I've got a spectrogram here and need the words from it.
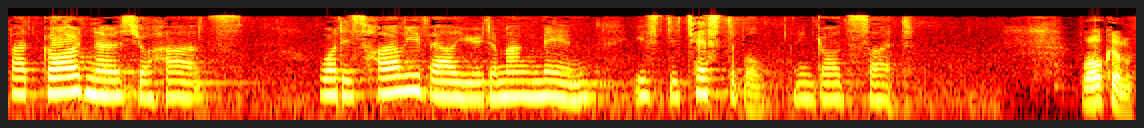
but God knows your hearts. What is highly valued among men is detestable in God's sight. Welcome.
